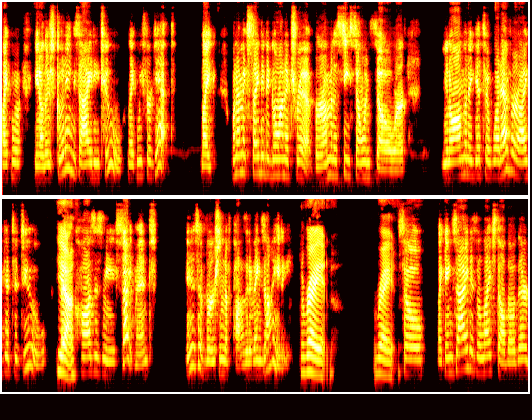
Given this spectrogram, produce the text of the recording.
Like we're, you know, there's good anxiety too. Like we forget. Like when I'm excited to go on a trip or I'm going to see so and so or, you know, I'm going to get to whatever I get to do Yeah. that causes me excitement is a version of positive anxiety. Right. Right. So, like anxiety is a lifestyle, though. They're,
